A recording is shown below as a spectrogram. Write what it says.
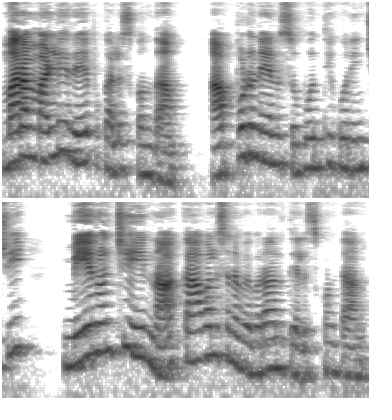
మనం మళ్ళీ రేపు కలుసుకుందాం. అప్పుడు నేను సుబుద్ధి గురించి మీ నుంచి నాకు కావలసిన వివరాలు తెలుసుకుంటాను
